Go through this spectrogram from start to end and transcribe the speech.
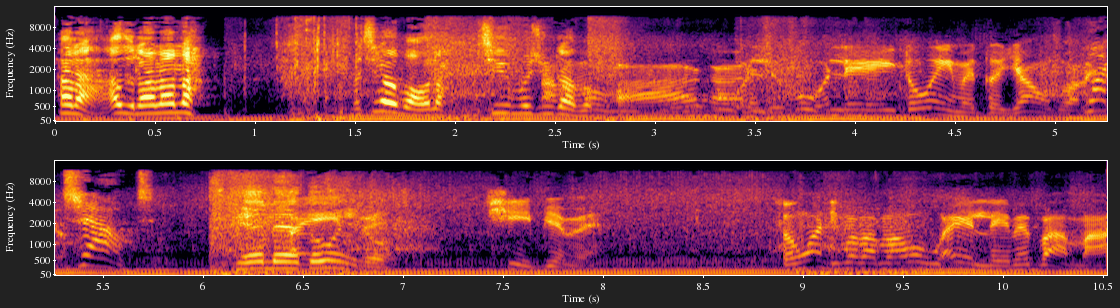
ဟာလာအဲ့ဒါလာလာမချိတော့ပါဘူးလားချီမချူတာပါဟာကဟိုအလေတော့အိမ်မဲ့တော့ရအောင်သွားလိုက်ခဲလေတော့အိမ်ပဲရှင်းပြမယ်ဆုံးကဒီမှာပါမဟုတ်ဘူးအဲ့လေပဲပါမှာ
